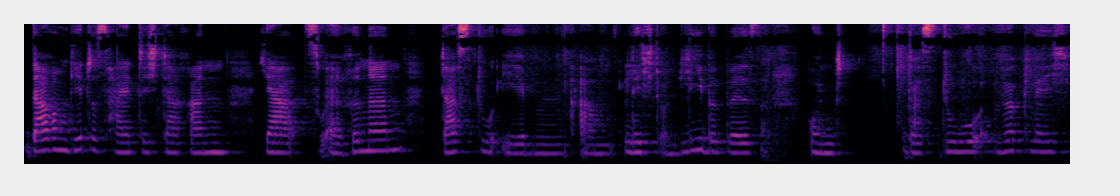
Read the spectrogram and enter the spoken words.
darum geht es halt, dich daran ja zu erinnern, dass du eben ähm, Licht und Liebe bist und dass du wirklich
